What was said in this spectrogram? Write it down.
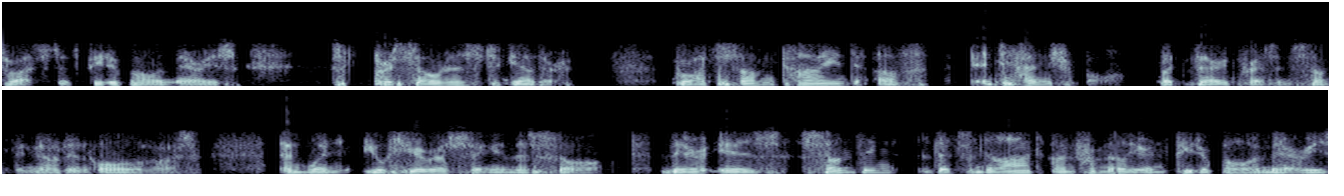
thrust of Peter, Paul, and Mary's personas together brought some kind of intangible but very present something out in all of us. And when you hear us singing this song, there is something that's not unfamiliar in Peter, Paul, and Mary's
